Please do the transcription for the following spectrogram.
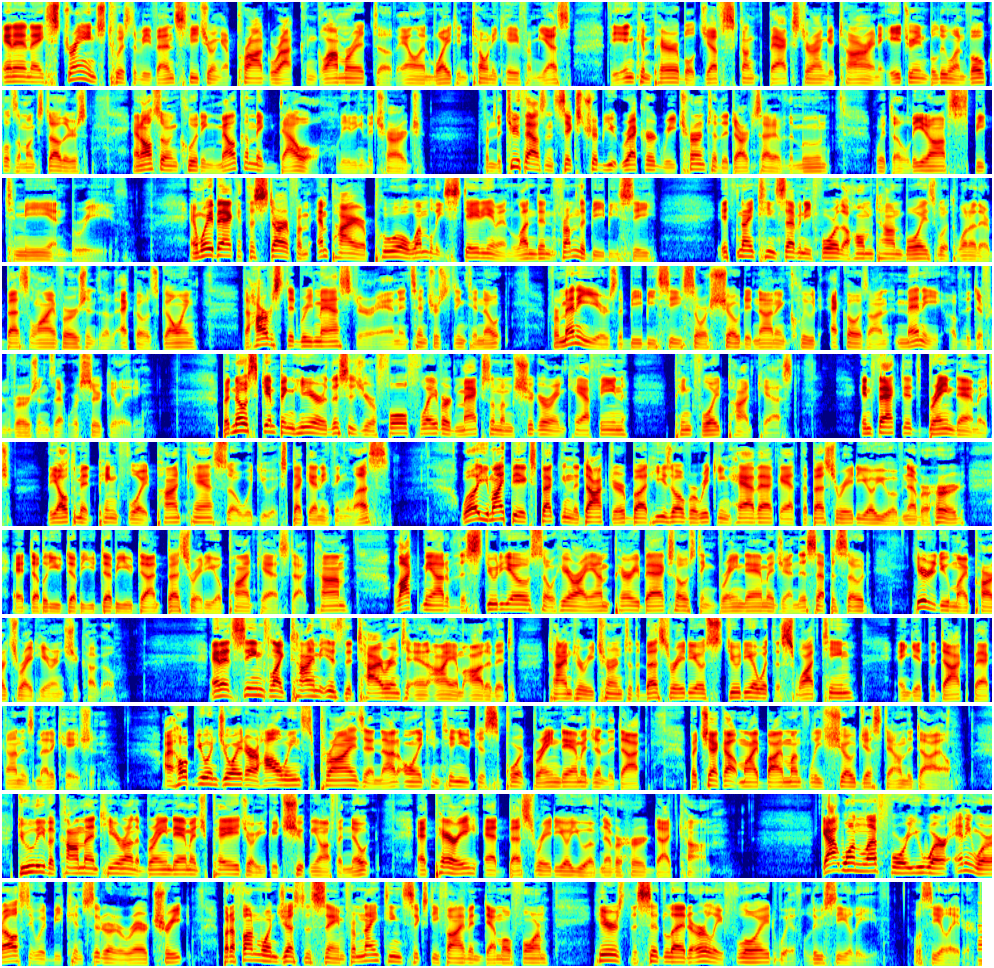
And in a strange twist of events featuring a prog rock conglomerate of Alan White and Tony Kaye from Yes, the incomparable Jeff Skunk Baxter on guitar and Adrian Belew on vocals, amongst others, and also including Malcolm McDowell leading the charge. From the 2006 tribute record Return to the Dark Side of the Moon, with the lead-off Speak to Me and Breathe. And way back at the start from Empire Pool, Wembley Stadium in London from the BBC, it's 1974, the Hometown Boys with one of their best live versions of Echoes going, the Harvested remaster, and it's interesting to note, for many years the BBC source show did not include echoes on many of the different versions that were circulating. But no skimping here, this is your full flavored maximum sugar and caffeine Pink Floyd podcast. In fact, it's Brain Damage, the ultimate Pink Floyd podcast, so would you expect anything less? Well, you might be expecting the doctor, but he's over wreaking havoc at the best radio you have never heard at www.bestradiopodcast.com. Locked me out of the studio, so here I am, Perry Bax, hosting Brain Damage and this episode, here to do my parts right here in Chicago. And it seems like time is the tyrant, and I am out of it. Time to return to the best radio studio with the SWAT team and get the doc back on his medication. I hope you enjoyed our Halloween surprise and not only continue to support Brain Damage and the Doc, but check out my bi monthly show just down the dial. Do leave a comment here on the Brain Damage page, or you could shoot me off a note at perry at bestradioyouhaveneverheard.com. Got one left for you where anywhere else it would be considered a rare treat, but a fun one just the same. From 1965 in demo form, here's the Syd led early Floyd with Lucy Leave. We'll see you later.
